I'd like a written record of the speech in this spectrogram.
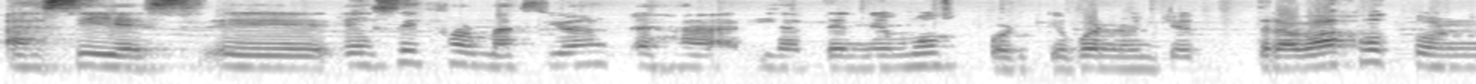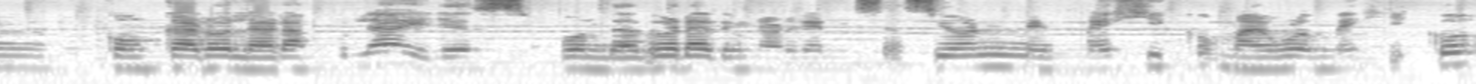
Así es, eh, esa información la tenemos porque, bueno, yo trabajo con, con Carol Arámbula, ella es fundadora de una organización en México, My México,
